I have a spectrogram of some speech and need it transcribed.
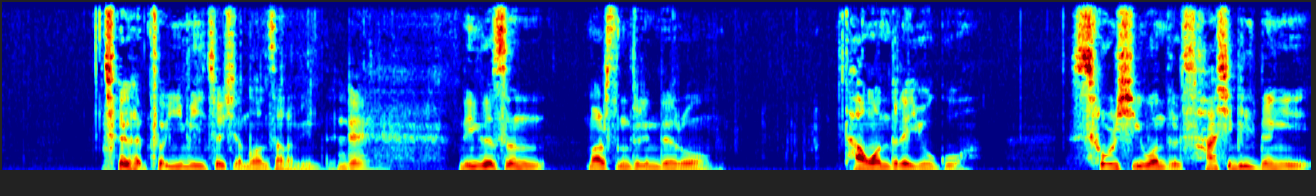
제가 또 이미 인천시장 넣은 사람인데. 네. 근데 이것은 말씀드린 대로 당원들의 요구와 서울시 의원들 41명이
